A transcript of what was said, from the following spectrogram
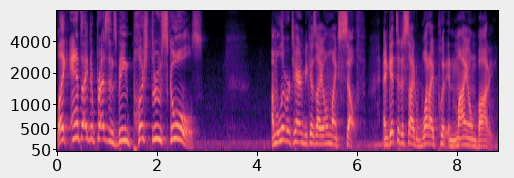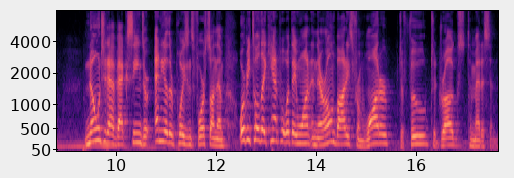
like antidepressants being pushed through schools. I'm a libertarian because I own myself and get to decide what I put in my own body. No one should have vaccines or any other poisons forced on them or be told they can't put what they want in their own bodies from water to food to drugs to medicine.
